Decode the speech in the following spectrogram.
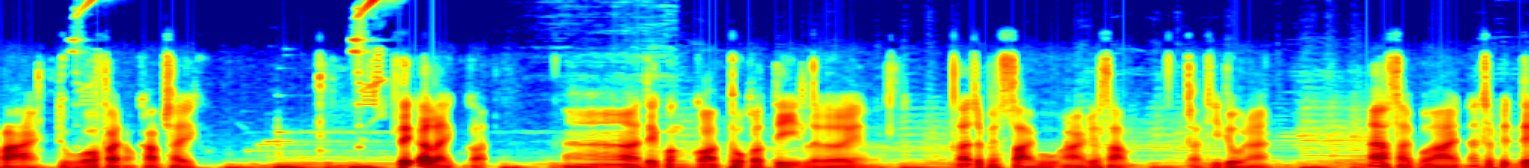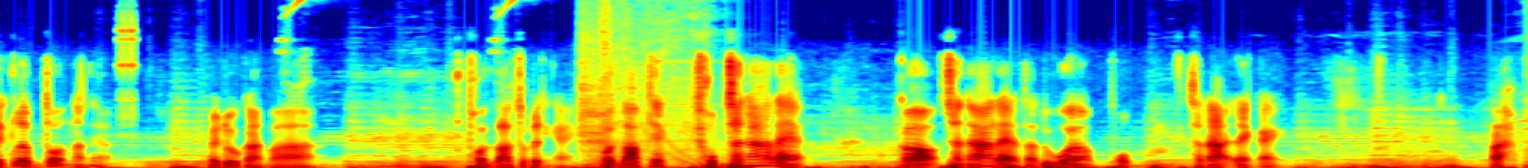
ไปดูว่าฝ่ายตรงข้ามใช้เด็กอะไรก่อนอ่าเด็กมังกรปกติเลย น่าจะเป็นสายบูอายด้วยซ้ำจากที่ดูนะอ่าสายบูอายน่าจะเป็นเด็กเริ่มต้นนั้นเนี่ย ไปดูกันว่า ผลลัพธ์จะเป็นยังไง ผลลัพธ์เนี่ยผมชนะแหละ ก็ชนะแหละ แต่ดูว่าผมชนะยังไง ไปไป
